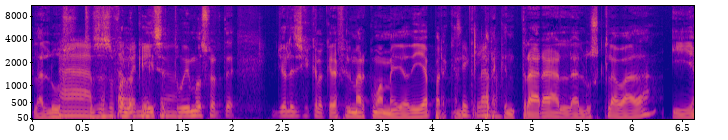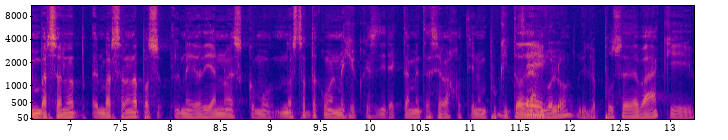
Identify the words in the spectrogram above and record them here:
la luz. Ah, Entonces pues eso fue lo que hice. Tuvimos suerte. Yo les dije que lo quería filmar como a mediodía para que, Sí, ent- claro. para que entrara la luz clavada. Y en Barcelona, en Barcelona pues el mediodía no es como... No es tanto como en México que es directamente hacia abajo. Tiene un poquito de ángulo. Y lo puse de back y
